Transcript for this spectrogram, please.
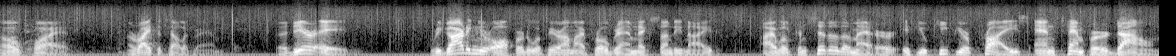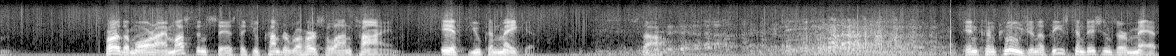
Oh, quiet. Now write the telegram. Uh, Dear Abe, regarding your offer to appear on my program next Sunday night, I will consider the matter if you keep your price and temper down. Furthermore, I must insist that you come to rehearsal on time, if you can make it. Stop. In conclusion, if these conditions are met,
